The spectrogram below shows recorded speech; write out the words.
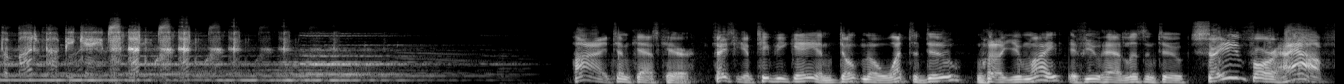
the Mud Puppy Games Network. Hi, Tim Kask here. Facing a TPK and don't know what to do? Well, you might if you had listened to Save for Half.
